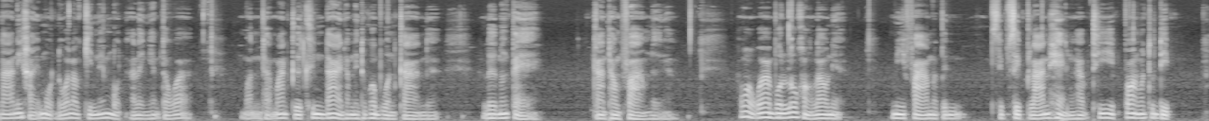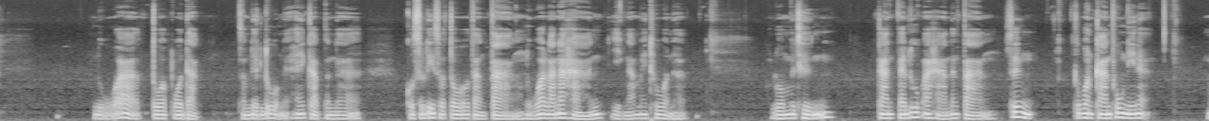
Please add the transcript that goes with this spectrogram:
ร้านนี้ขายหมดหรือว่าเรากินไม่หมดอะไรเงี้ยแต่ว่ามันสามารถเกิดขึ้นได้ทำในทุกกระบวนการเลยเริ่มตั้งแต่การทำฟาร์มเลยครับเขาบอกว่าบนโลกของเราเนี่ย มีฟาร์มเป็นสิบสิบล้านแห่งครับ ที่ป้อนวัตถุดิบ หรือว่าตัว product สำเร็จรูปเนี่ยให้กับบรรดา grocery store ต่างๆ หรือว่าร้านอาหารอีกนับไม่ถ้วนครับ รวมไปถึงการแปรรูปอาหารต่างๆ ซึ่งกระบวนการพวกนี้เนี่ย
